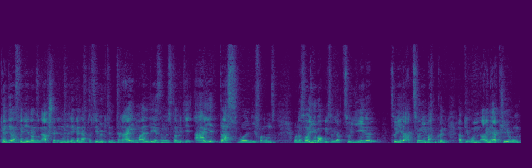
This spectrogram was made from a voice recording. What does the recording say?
kennt ihr das, wenn ihr dann so einen Abschnitt in den Regeln habt, dass ihr wirklich den dreimal lesen müsst, damit ihr ah jetzt das wollen die von uns. Und das war hier überhaupt nicht so. Ihr habt zu jedem zu jeder Aktion, die ihr machen könnt, habt ihr unten eine Erklärung,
